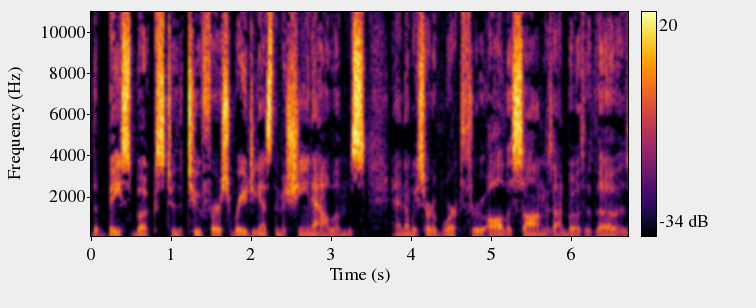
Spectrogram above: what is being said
the bass books to the two first Rage Against the Machine albums, and then we sort of worked through all the songs on both of those.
